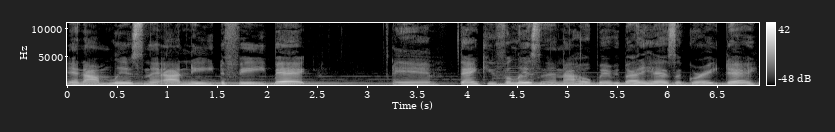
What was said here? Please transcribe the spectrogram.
and I'm listening. I need the feedback. And thank you for listening. I hope everybody has a great day.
